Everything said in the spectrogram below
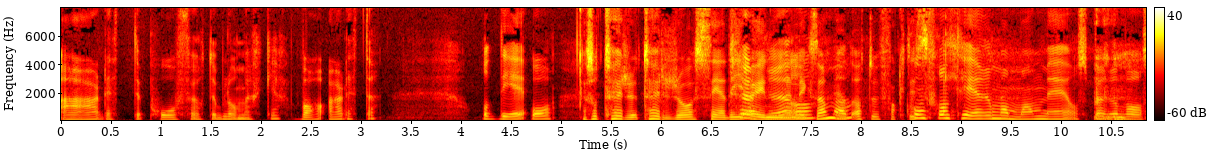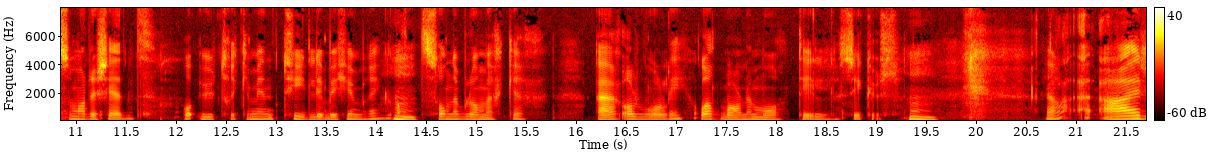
Er dette påførte blåmerker? Hva er dette? Og det å Altså tørre, tørre å se det i øynene, å- liksom. ja. At, du faktisk konfrontere mammaen med å spørre hva som hadde skjedd, og uttrykke min tydelige bekymring at sånne blåmerker er alvorlig, og at barnet må til sykehus. Mm. Ja. Er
